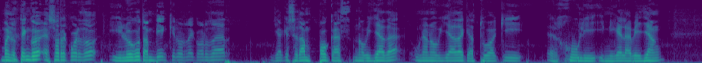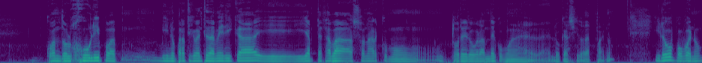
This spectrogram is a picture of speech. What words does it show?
Bueno, tengo esos recuerdos y luego también quiero recordar, ya que se dan pocas novilladas, una novillada que actuó aquí el Juli y Miguel Avellán, cuando el Juli pues, vino prácticamente de América y, ya empezaba a sonar como un, torero grande como es lo que ha sido después, ¿no? Y luego, pues bueno,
